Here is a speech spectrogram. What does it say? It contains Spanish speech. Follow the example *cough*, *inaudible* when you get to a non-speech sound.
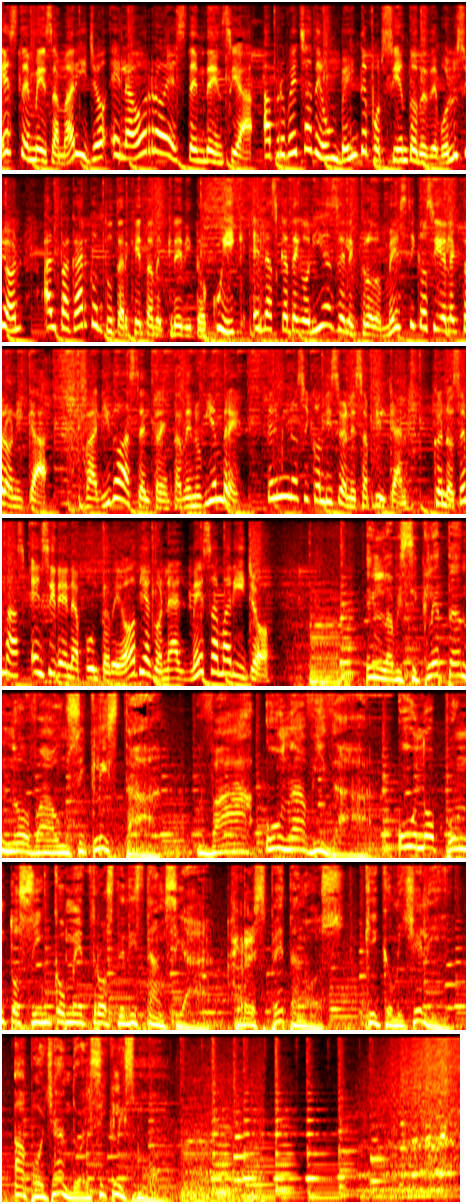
Este mes amarillo, el ahorro es tendencia. Aprovecha de un 20% de devolución al pagar con tu tarjeta de crédito Quick en las categorías de electrodomésticos y electrónica. Válido hasta el 30 de noviembre. Términos y condiciones aplican. Conoce más en sirena.do diagonal mes amarillo. En la bicicleta no va un ciclista, va una vida. 1.5 metros de distancia. Respétanos. Kiko Micheli, apoyando el ciclismo.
